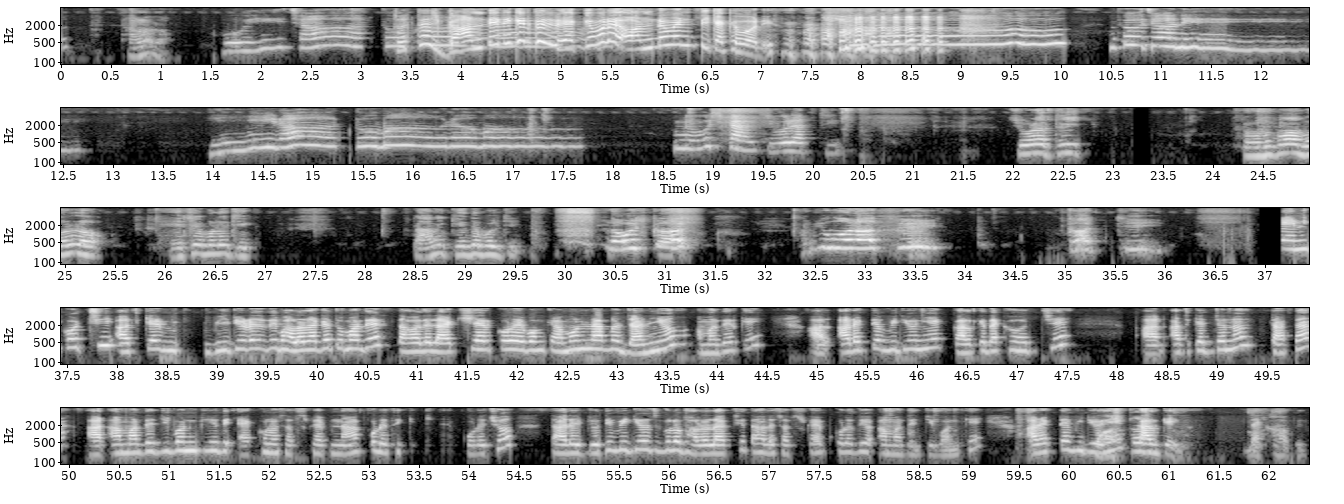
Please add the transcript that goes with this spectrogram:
ওই ছাদ তো একটা একেবারে অর্নামেন্টিক একেবারে দুজনে এই তোমার আমার। নমস্কার শিবরাত্রি শিবরাত্রি অনুপমা বলল এসে বলেছি। তা আমি কেঁদে বলছি নমস্কার। কাটছি এন্ড করছি। আজকের ভিডিওটা যদি ভালো লাগে তোমাদের তাহলে লাইক শেয়ার করো এবং কেমন লাগল জানিও আমাদেরকে। আর আরেকটা ভিডিও নিয়ে কালকে দেখা হচ্ছে। আর আজকের জন্য টাটা। আর আমাদের জীবনকে যদি এখনও সাবস্ক্রাইব না করে থেকে করেছ তাহলে যদি ভিডিওসগুলো ভালো লাগছে তাহলে সাবস্ক্রাইব করে দিও আমাদের জীবনকে। আরেকটা ভিডিও নিয়ে কালকে দেখা হবে।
